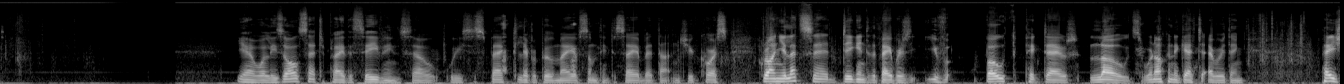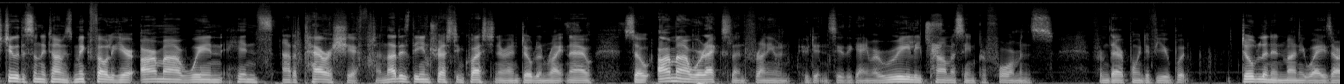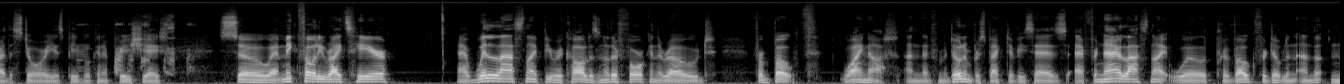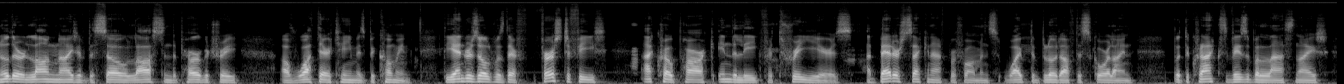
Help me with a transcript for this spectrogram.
Yeah, well, he's all set to play this evening, so we suspect Liverpool may have something to say about that in due course. Gráinne, let's uh, dig into the papers. You've both picked out loads. We're not going to get to everything. Page two of the Sunday Times, Mick Foley here. Armagh win hints at a power shift. And that is the interesting question around Dublin right now. So, Armagh were excellent for anyone who didn't see the game. A really promising performance from their point of view. But Dublin, in many ways, are the story, as people can appreciate. So uh, Mick Foley writes here uh, Will last night be recalled as another fork in the road for both? Why not? And then from a Dublin perspective, he says, uh, For now, last night will provoke for Dublin another long night of the soul lost in the purgatory of what their team is becoming. The end result was their first defeat at Croke Park in the league for three years. A better second half performance wiped the blood off the scoreline, but the cracks visible last night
